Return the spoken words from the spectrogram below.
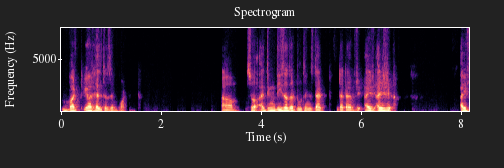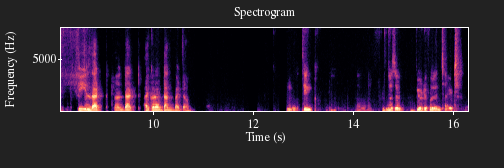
but your health is important. Um, so i think these are the two things that that i've I, I i feel that uh, that i could have done better. I think uh, those are beautiful insights. so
